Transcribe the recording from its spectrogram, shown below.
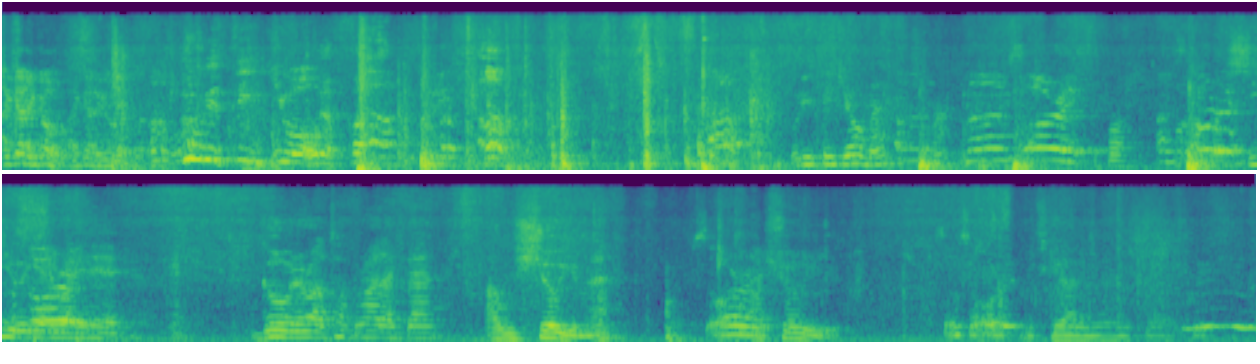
I gotta go. I gotta go. Who do you think you are? What the fuck? Oh, oh. What do you think you are, man? No, I'm sorry. Fuck. I'm If I sorry. see you I'm again sorry. right here, going around talking right like that, I will show you, man. Sorry. I'll show you. So sorry. Let's get out of here, man. Let's get out of here.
